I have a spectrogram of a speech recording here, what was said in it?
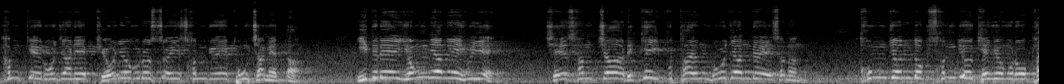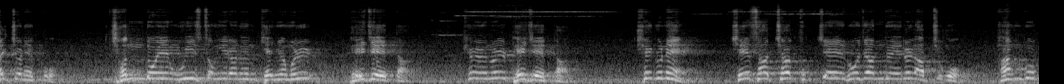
함께 로잔의 변혁으로서의 선교에 동참했다. 이들의 역량에 의해 제3차 리케이프타임 로잔대에서는 통전독 선교 개념으로 발전했고 전도의 우위성이라는 개념을 배제했다. 표현을 배제했다. 최근에 제4차 국제 로잔대회를 앞두고 한국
